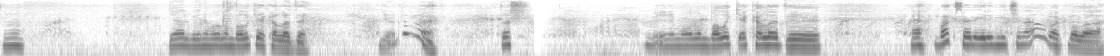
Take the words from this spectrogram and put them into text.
Hı. Gel benim oğlum balık yakaladı. Gördün mü? Dur. Benim oğlum balık yakaladı. Heh, bak şöyle elin içine al bak balığa.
